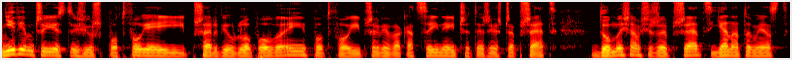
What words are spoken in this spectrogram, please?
Nie wiem, czy jesteś już po Twojej przerwie urlopowej, po Twojej przerwie wakacyjnej, czy też jeszcze przed. Domyślam się, że przed. Ja natomiast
